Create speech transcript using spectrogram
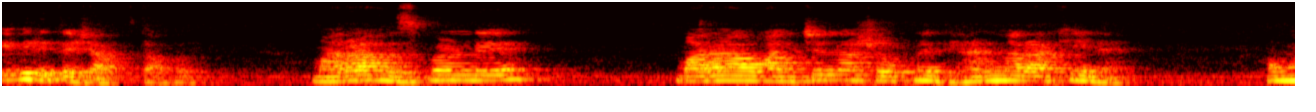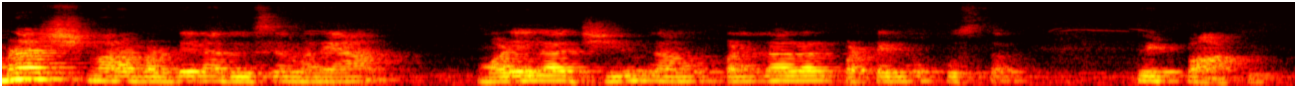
એવી રીતે જ આપતા હોય. મારા હસબન્ડે મારા વાંચનના શોખને ધ્યાનમાં રાખીને હમણાં જ મારા બર્થડેના દિવસે મને આ મળેલા જીવ નામનું પન્નાલાલ પટેલનું પુસ્તક ભેટમાં આપ્યું.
